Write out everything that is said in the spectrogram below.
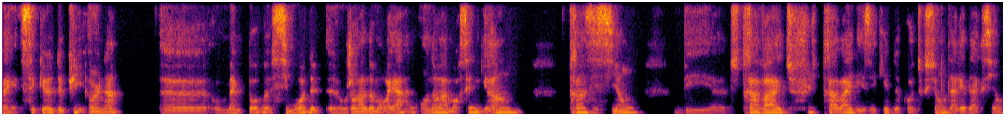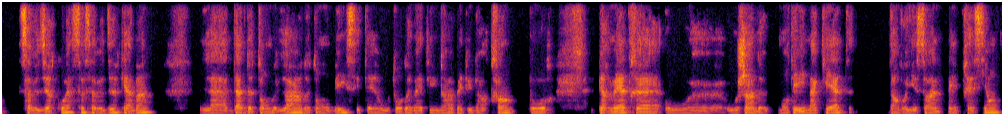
Ben, c'est que depuis un an, euh, même pas, six mois euh, au Journal de Montréal, on a amorcé une grande transition des, euh, du travail, du flux de travail des équipes de production, de la rédaction. Ça veut dire quoi? Ça, ça veut dire qu'avant, la date de tomber, l'heure de tomber, c'était autour de 21h, 21h30 pour permettre aux gens de monter les maquettes, d'envoyer ça à l'impression,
